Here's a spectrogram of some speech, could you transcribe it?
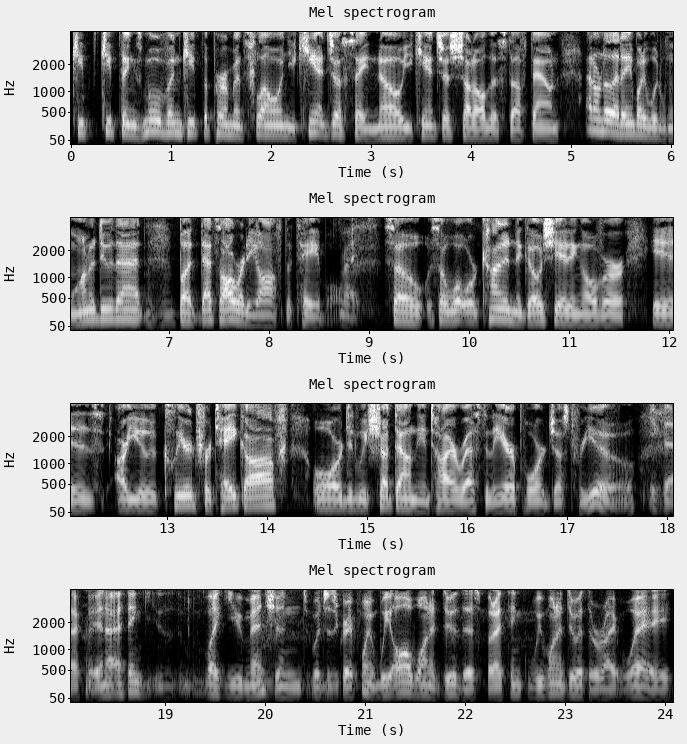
keep keep things moving, keep the permits flowing. You can't just say no. You can't just shut all this stuff down. I don't know that anybody would want to do that, mm-hmm. but that's already off the table. Right. So so what we're kind of negotiating over is are you cleared for takeoff or did we shut down the entire rest of the airport just for you? Exactly. And I think like you mentioned, which is a great point, we all want to do this, but I think we want to do it the right way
